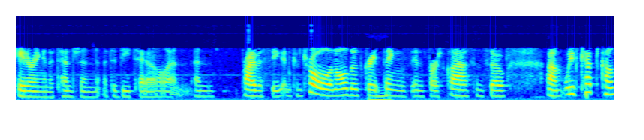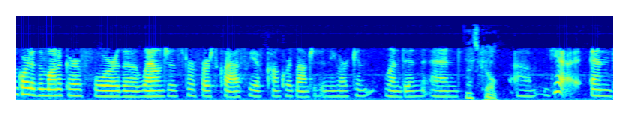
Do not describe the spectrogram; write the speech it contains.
catering and attention to detail and and privacy and control and all those great things in first class. And so um, we've kept Concorde as a moniker for the lounges for first class. We have Concorde lounges in New York and London, and That's cool. um, yeah, and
